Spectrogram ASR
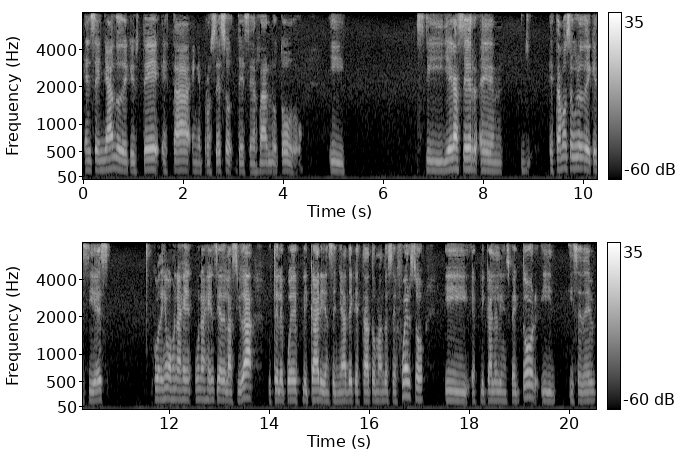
enseñando de que usted está en el proceso de cerrarlo todo. Y si llega a ser em, estamos seguros de que si es, como dijimos, una, una agencia de la ciudad, usted le puede explicar y enseñar de que está tomando ese esfuerzo y explicarle al inspector y, y se debe,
